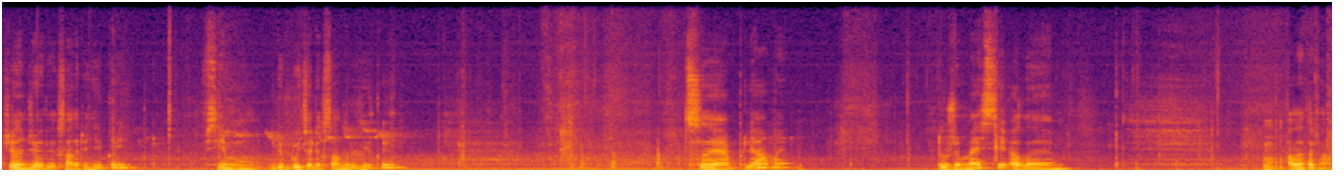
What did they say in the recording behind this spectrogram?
челенджів від Олександри Дікої. Всім любить Олександру Дікої. Це плями. Дуже месі, але. Але так треба.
